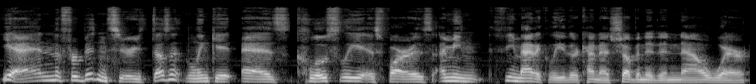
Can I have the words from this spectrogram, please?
Yeah, and the Forbidden series doesn't link it as closely as far as, I mean, thematically, they're kind of shoving it in now where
